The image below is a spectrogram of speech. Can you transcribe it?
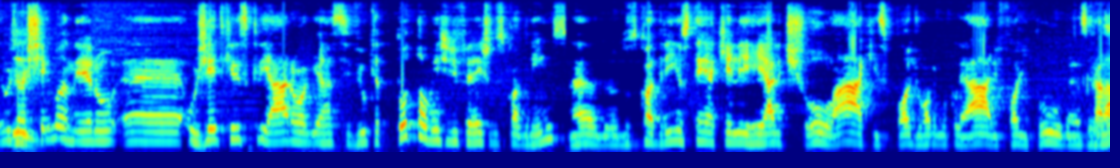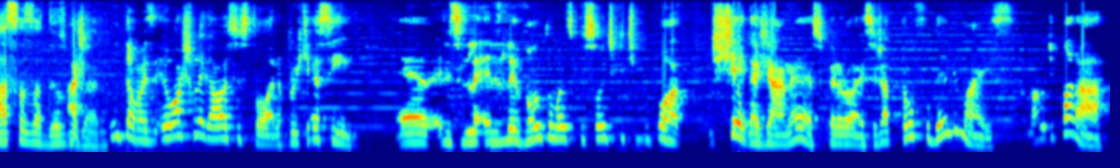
Eu já Hum. achei maneiro é, o jeito que eles criaram a Guerra Civil, que é totalmente diferente dos quadrinhos. Né? Do- Dos quadrinhos tem aquele reality show lá que explode o homem nuclear e fode tudo. Caras Graças a Deus mudaram. então, mas eu acho legal essa história, porque assim, é, eles, le- eles levantam uma discussão de que, tipo, porra, chega já, né, super-heróis? Vocês já estão fudendo demais. Hora de parar.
